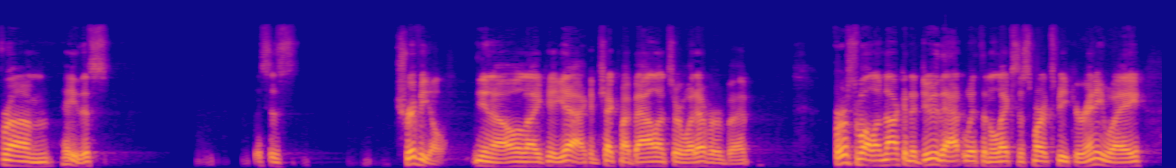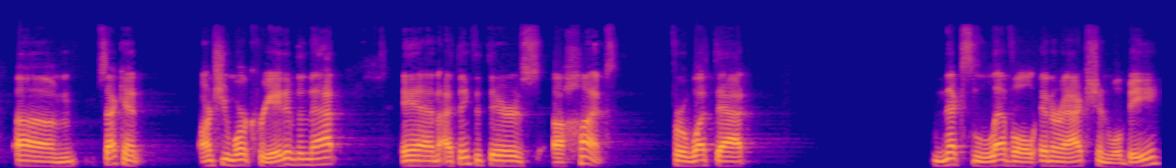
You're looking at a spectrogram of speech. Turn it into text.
from hey this this is trivial you know like yeah i can check my balance or whatever but first of all i'm not going to do that with an alexa smart speaker anyway um, second aren't you more creative than that and i think that there's a hunt for what that next level interaction will be.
